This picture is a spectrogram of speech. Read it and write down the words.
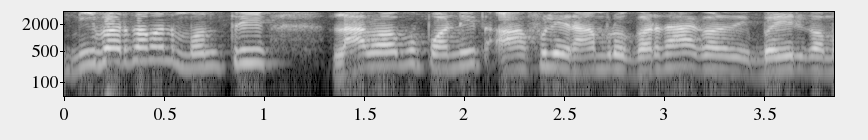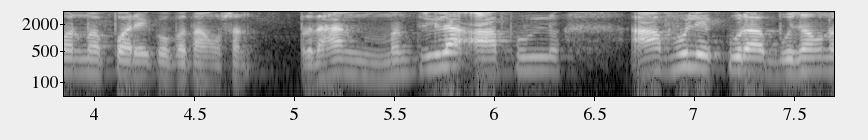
निवर्तमान मन्त्री लालबाबु पण्डित आफूले राम्रो गर्दा गर्दै बहिर्गमनमा परेको बताउँछन्। प्रधानमन्त्रीलाई आफू आफूले कुरा बुझाउन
